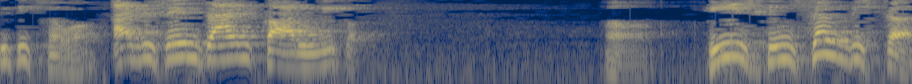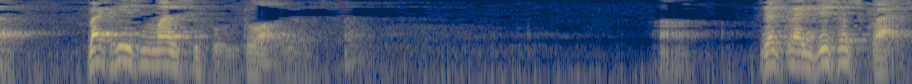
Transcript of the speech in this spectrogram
Titiksava. At the same time, karunika. Uh, he is himself disturbed, but he is merciful to others. Uh, just like Jesus Christ.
